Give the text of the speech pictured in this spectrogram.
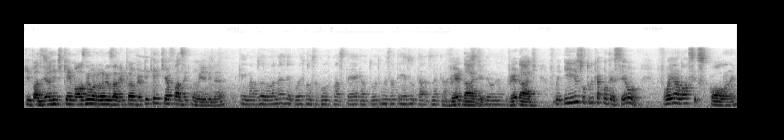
que fazia a gente queimar os neurônios ali para ver o que, que a gente ia fazer com ele, né? Queimava os hormônios, mas depois, com, com, com as técnicas, tudo, começou a ter resultados, né, cara? Verdade. Viu, né? Verdade. E isso tudo que aconteceu foi a nossa escola, né?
